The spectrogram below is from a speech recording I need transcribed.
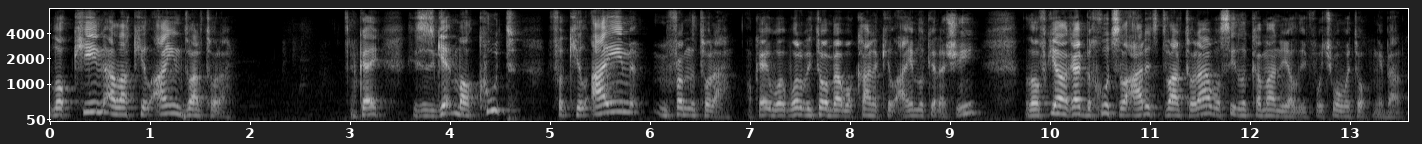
lokin ala kil'ayim dvar Torah. Okay, he says get malkut for kil'ayim from the Torah. Okay, what, what are we talking about? What kind of kil'ayim? Look at Rashi. Lofkin al bechutz la'aretz dvar Torah. We'll see l'kaman yalif, which one we're talking about.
